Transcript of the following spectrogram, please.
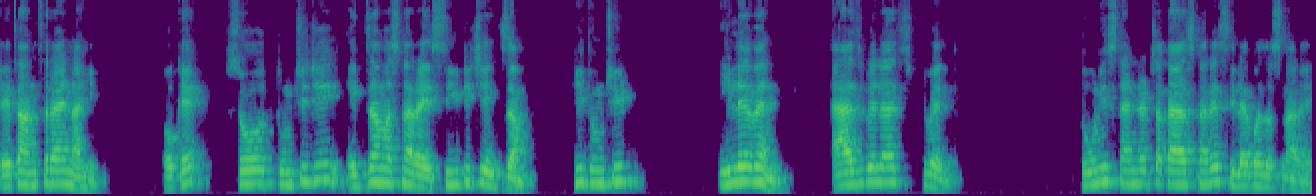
त्याचा आन्सर आहे नाही. ओके सो तुमची जी एक्झाम असणार आहे सीईटीची एक्झाम ही तुमची eleven as well as twelfth दोन्ही स्टँडर्डचा काय असणार आहे? सिलेबस असणार आहे.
